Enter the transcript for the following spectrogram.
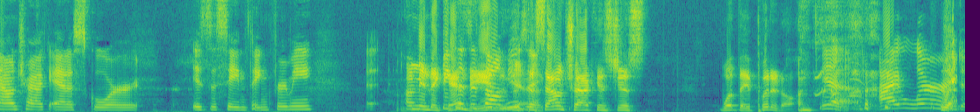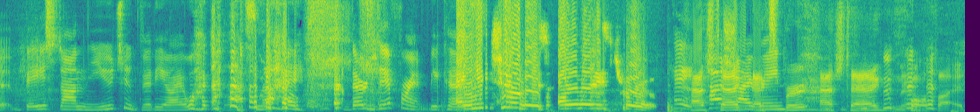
soundtrack and a score is the same thing for me. I mean, they Because can it's be. all music. The soundtrack is just what they put it on. Yeah. I learned based on the YouTube video I watched last night. They're different because And YouTube is always true. hey, Hashtag Irene. expert. Hashtag qualified.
